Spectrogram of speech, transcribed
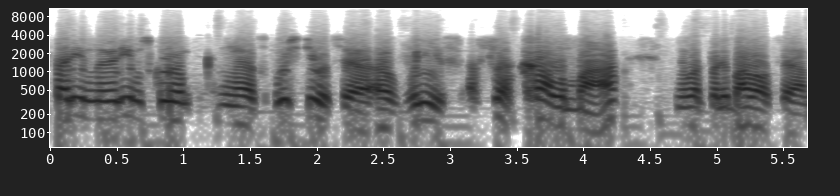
старинную римскую, спустился вниз с холма, ну вот, полюбовался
